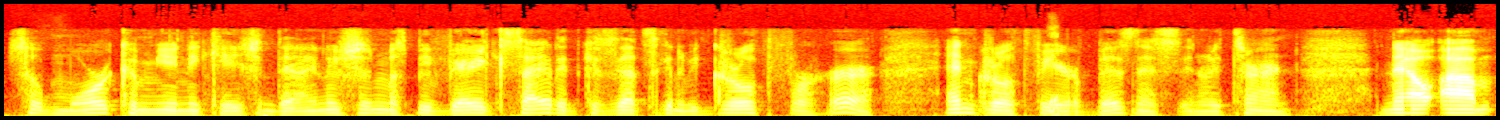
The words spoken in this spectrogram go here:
So more communication there. I know she must be very excited because that's going to be growth for her and growth for yeah. your business in return. Now, um,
